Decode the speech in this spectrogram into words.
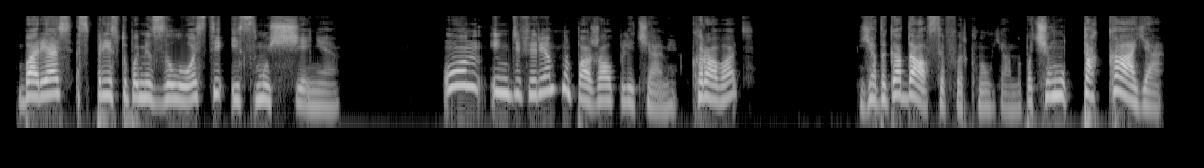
борясь с приступами злости и смущения. Он индифферентно пожал плечами. «Кровать?» «Я догадался», — фыркнул я. «Но почему такая?»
